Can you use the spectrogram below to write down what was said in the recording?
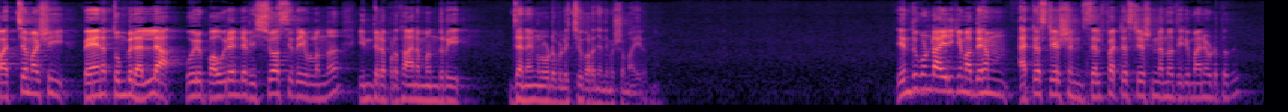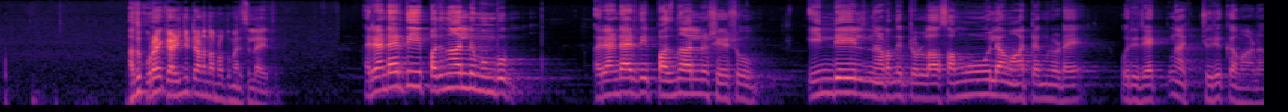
പച്ചമഷി പേനത്തുമ്പിലല്ല ഒരു പൗരന്റെ വിശ്വാസ്യതയുള്ളെന്ന് ഇന്ത്യയുടെ പ്രധാനമന്ത്രി ജനങ്ങളോട് വിളിച്ചു പറഞ്ഞ നിമിഷമായിരുന്നു. എന്തുകൊണ്ടായിരിക്കും അദ്ദേഹം അറ്റസ്റ്റേഷൻ സെൽഫ് അറ്റസ്റ്റേഷൻ എന്ന തീരുമാനം എടുത്തത്? അത് കുറെ കഴിഞ്ഞിട്ടാണ് നമുക്ക് മനസ്സിലായത്. രണ്ടായിരത്തി പതിനാലിന് മുമ്പും രണ്ടായിരത്തി പതിനാലിന് ശേഷവും ഇന്ത്യയിൽ നടന്നിട്ടുള്ള സമൂല മാറ്റങ്ങളുടെ ഒരു രത്ന ചുരുക്കമാണ്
